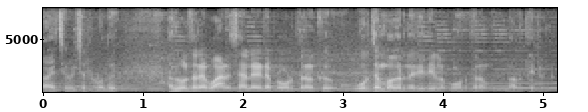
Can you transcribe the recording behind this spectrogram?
കാഴ്ചവെച്ചിട്ടുള്ളത്. അതുപോലെ തന്നെ വായനശാലയുടെ പ്രവർത്തനങ്ങൾക്ക് ഊർജം പകരുന്ന രീതിയിലുള്ള പ്രവർത്തനം നടത്തിയിട്ടുണ്ട്.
